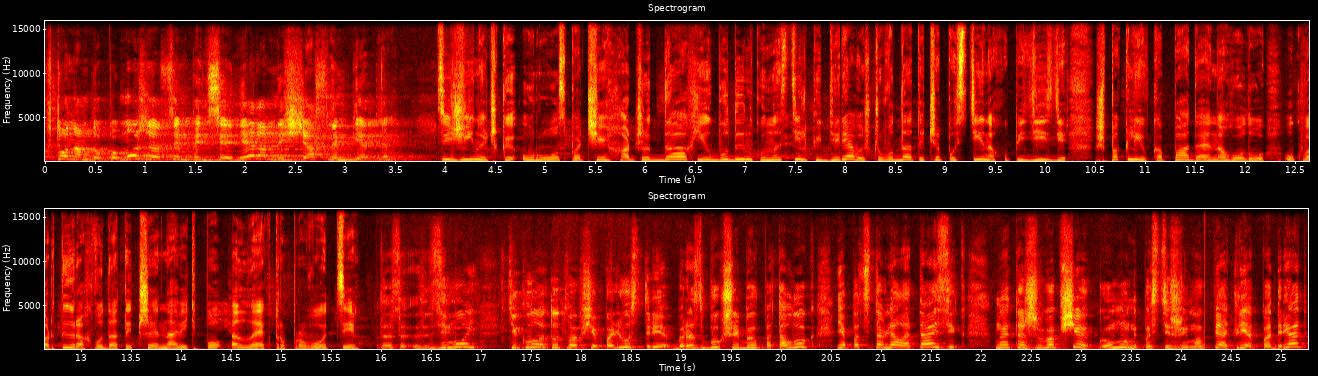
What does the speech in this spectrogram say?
Хто нам допоможе цим пенсіонерам, нещасним, бідним? Ці жіночки у розпачі, адже дах їх будинку настільки дірявий, що вода тече по стінах у під'їзді. Шпаклівка падає на голову. У квартирах вода тече навіть по електропроводці. Зимой текло тут вообще по люстре, разбухший был потолок. Я подставляла тазик, но это же вообще уму непостижимо. Пять лет подряд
